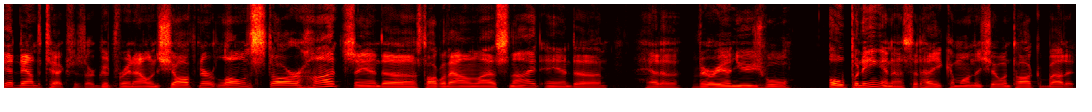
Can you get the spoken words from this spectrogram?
head down to Texas. Our good friend Alan Schaffner, Lone Star Hunts, and uh, I was talking with Alan last night and uh, had a very unusual opening. And I said, "Hey, come on the show and talk about it."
